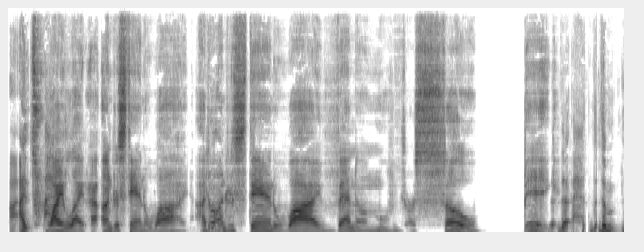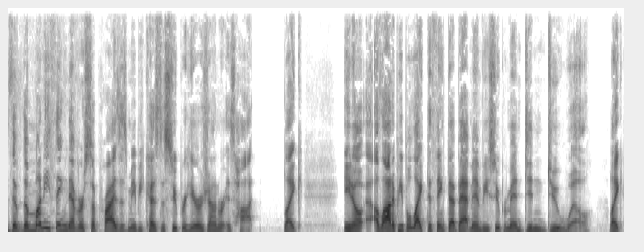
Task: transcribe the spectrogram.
I Twilight, I understand why. I don't understand why Venom movies are so big. the, the the the money thing never surprises me because the superhero genre is hot. Like, you know, a lot of people like to think that Batman v Superman didn't do well. Like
